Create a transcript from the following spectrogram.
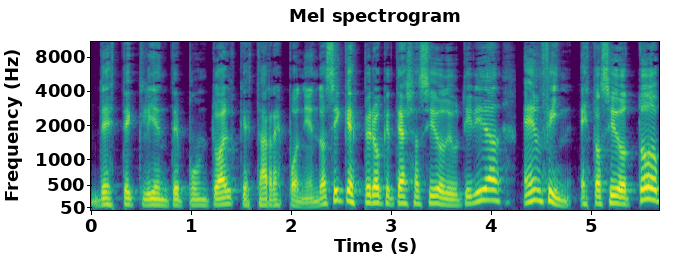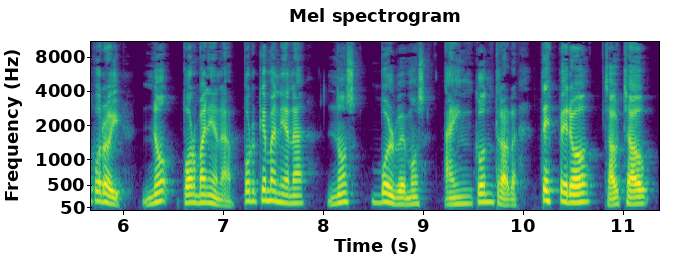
de este cliente puntual que está respondiendo. Así que espero que te haya sido de utilidad. En fin, esto ha sido todo por hoy, no por mañana, porque mañana nos volvemos a encontrar. Te espero. Chao, chao.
